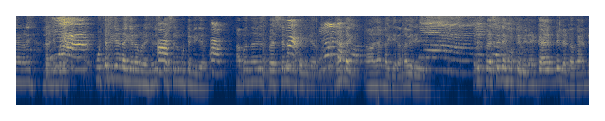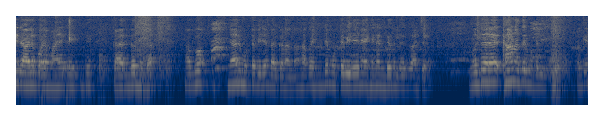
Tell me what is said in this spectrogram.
നല്ല അടിപൊളി മുട്ട ബിരിയാണി ഉണ്ടാക്കിയല്ലോ നമ്മൾ? ഒരു സ്പെഷ്യൽ മുട്ട ബിരിയാണി. അപ്പൊ എന്നാ ഒരു സ്പെഷ്യൽ മുട്ട ബിരിയാണി. ഞാൻ ഉണ്ടാക്കി ആ ഞാൻ ഉണ്ടാക്കിയരാം എന്നാ വരിക വരും ഒരു സ്പെഷ്യൽ മുട്ട ബിരിയാണി. കറണ്ട് ഇല്ല കേട്ടോ കറണ്ട് രാവിലെ പോയ മഴ കഴിഞ്ഞിട്ട് കറണ്ട് ഒന്നുമില്ല. അപ്പോൾ ഞാനൊരു മുട്ട ബിരിയാണി ഉണ്ടാക്കണമെന്ന് അപ്പോൾ എന്റെ മുട്ട ബിരിയാണി എങ്ങനെ ഉണ്ട് എന്നുള്ളത് കാണിച്ചു തരാം. നമ്മളിതുവരെ കാണാത്തൊരു മുട്ട ബിരിയാണി. ഓക്കെ?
